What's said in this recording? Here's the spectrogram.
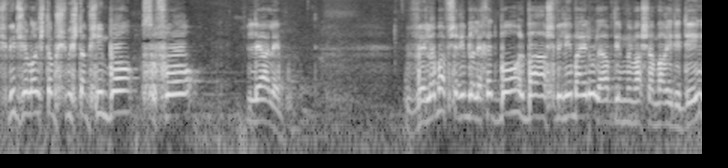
שביל שלא משתמשים בו סופו להיעלם ולא מאפשרים ללכת בו בשבילים האלו להבדיל ממה שאמר ידידי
